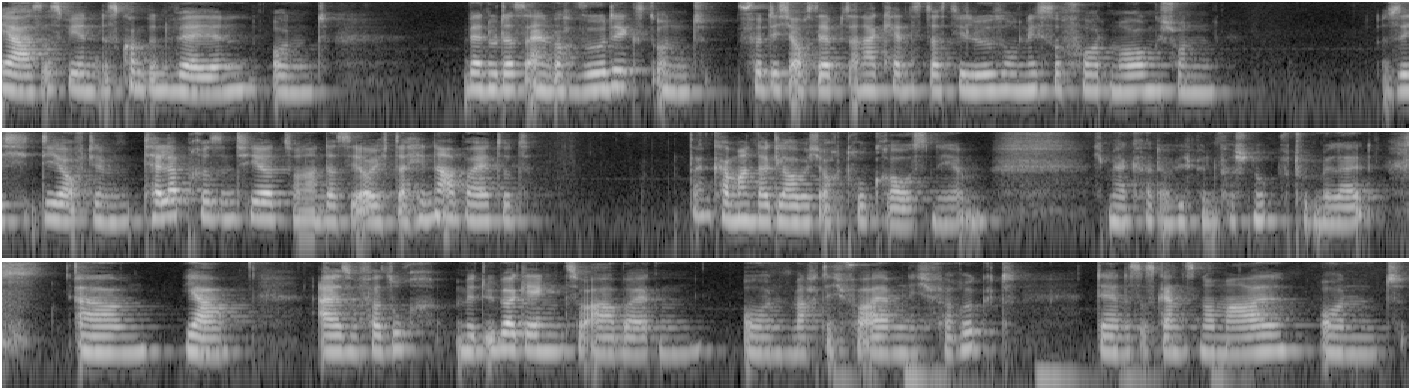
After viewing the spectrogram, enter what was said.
ja, es ist wie ein, es kommt in Wellen. Und wenn du das einfach würdigst und für dich auch selbst anerkennst, dass die Lösung nicht sofort morgen schon sich dir auf dem Teller präsentiert, sondern dass ihr euch dahin arbeitet, dann kann man da, glaube ich, auch Druck rausnehmen. Ich merke gerade irgendwie, ich bin verschnupft, tut mir leid. Ähm, ja, also versuch mit Übergängen zu arbeiten und mach dich vor allem nicht verrückt, denn das ist ganz normal und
